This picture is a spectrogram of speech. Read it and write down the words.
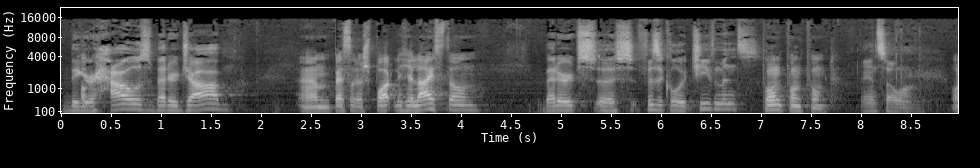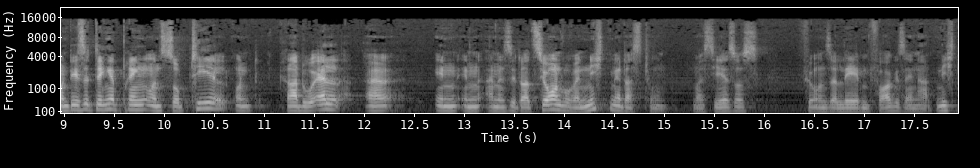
Bigger house, better job, ähm, bessere sportliche Leistung, better uh, physical achievements, Punkt, Punkt, Punkt. and so on. Und diese Dinge bringen uns subtil und graduell äh, in, in eine Situation, wo wir nicht mehr das tun, was Jesus für unser Leben vorgesehen hat, nicht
